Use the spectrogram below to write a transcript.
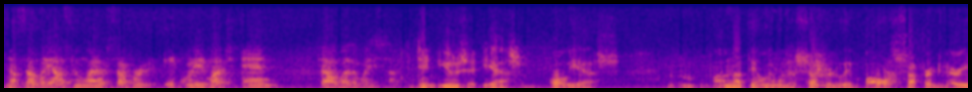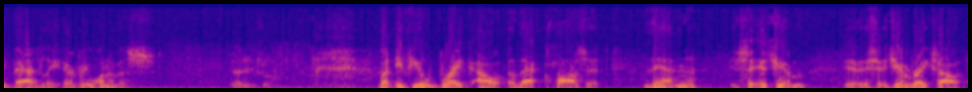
No, somebody else who might have suffered equally much and fell by the wayside. didn't use it yes. Oh yes i'm not the only one who suffered we've all suffered very badly every one of us Very true. But if you break out of that closet, then, says Jim, uh, say Jim breaks out,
